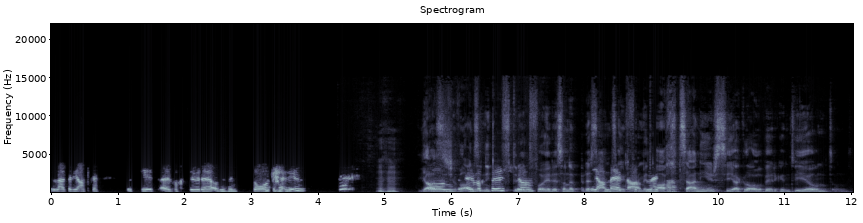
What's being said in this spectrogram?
Lederjacke. Du ziehst einfach durch und ich finde es so geil. Ja, es ist einfach sonst, Auftritt ja. von ihr. So eine Präsenz. Ja, mega, mit mega. 18 ist sie ja, glaube ich, irgendwie. Und, und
